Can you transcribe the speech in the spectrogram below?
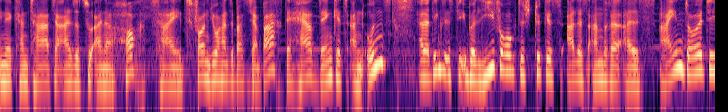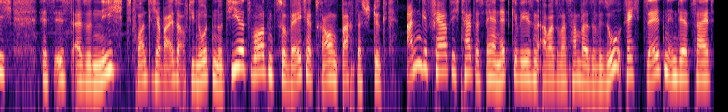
Eine Kantate, also zu einer Hochzeit von Johann Sebastian Bach. Der Herr denket an uns. Allerdings ist die Überlieferung des Stückes alles andere als eindeutig. Es ist also nicht freundlicherweise auf die Noten notiert worden, zu welcher Trauung Bach das Stück angefertigt hat. Das wäre ja nett gewesen, aber sowas haben wir sowieso recht selten in der Zeit.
